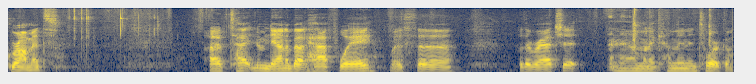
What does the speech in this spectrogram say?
grommets. I've tightened them down about halfway with, uh, with a ratchet, and now I'm going to come in and torque them.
